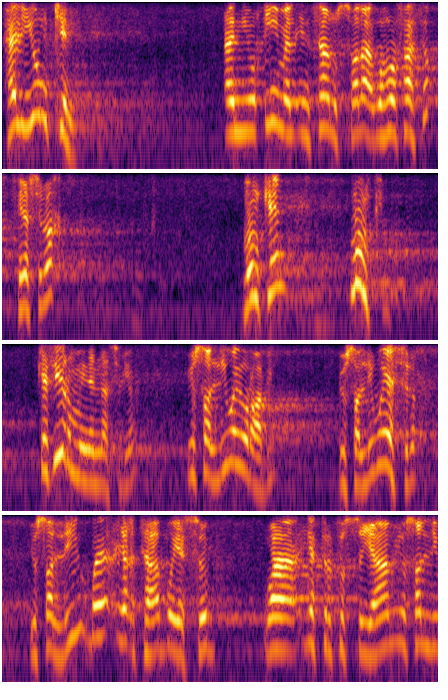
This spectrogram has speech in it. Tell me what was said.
هل يمكن أن يقيم الإنسان الصلاة وهو فاسق في نفس الوقت؟ ممكن؟ ممكن. كثير من الناس اليوم يصلي ويرابي يصلي ويسرق يصلي ويغتاب ويسب ويترك الصيام يصلي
